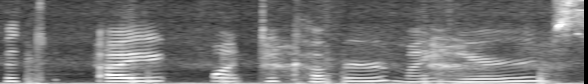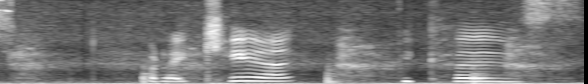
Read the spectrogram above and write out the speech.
But I want to cover my ears, but I can't because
